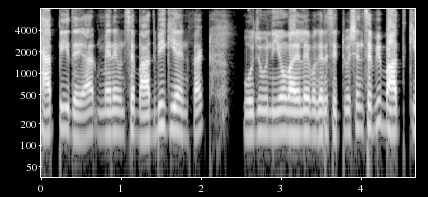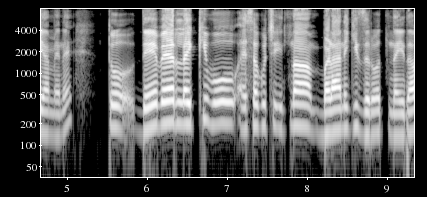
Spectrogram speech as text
हैप्पी दे यार, मैंने उनसे बात भी किया इनफैक्ट वो जो नियो वाले वगैरह सिचुएशन से भी बात किया मैंने। तो दे वेयर लाइक कि वो ऐसा कुछ इतना बढ़ाने की ज़रूरत नहीं था।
